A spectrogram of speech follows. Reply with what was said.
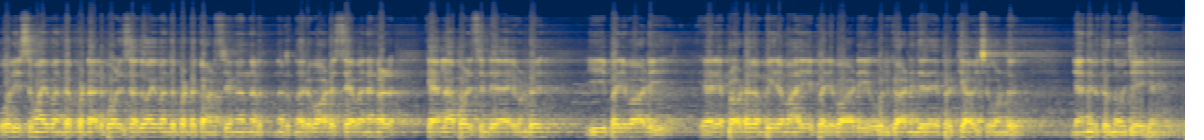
പോലീസുമായി ബന്ധപ്പെട്ടാൽ പോലീസ് അതുമായി ബന്ധപ്പെട്ട കൗൺസിലിംഗ് നടത്തുന്ന ഒരുപാട് സേവനങ്ങൾ കേരള പോലീസിന്റെ ആയതുകൊണ്ട് ഈ പരിപാടി ഏറെ പ്രൗഢഗംഭീരമായ ഈ പരിപാടി ഉദ്ഘാടനം ചെയ്തതായി പ്രഖ്യാപിച്ചുകൊണ്ട് ഞാൻ നിർത്തുന്നു. ജയ് ഹിന്ദ്.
